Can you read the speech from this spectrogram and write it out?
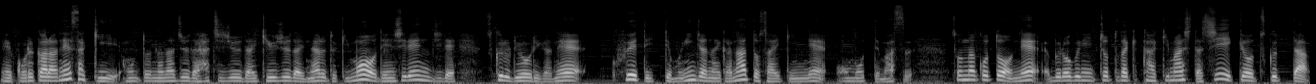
えこれからねさっき本当に70代80代90代になる時も電子レンジで作る料理がね増えていってもいいんじゃないかなと最近ね思ってます。そんなことをねブログにちょっとだけ書きましたし今日作った、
